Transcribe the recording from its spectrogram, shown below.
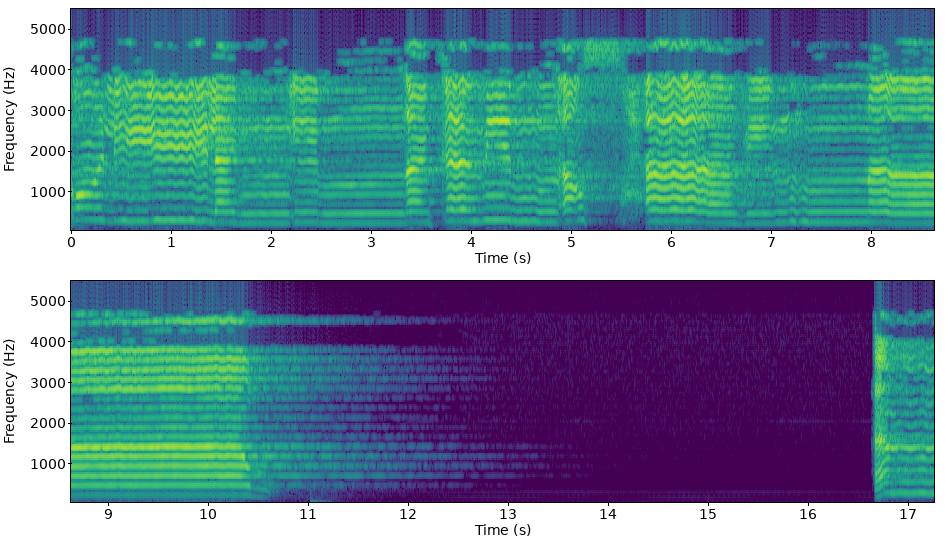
قليلا إنك من أصحاب النار. أمن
